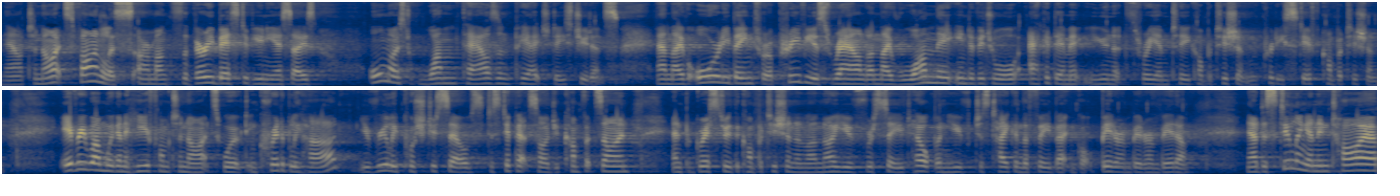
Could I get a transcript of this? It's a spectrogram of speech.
Now, tonight's finalists are amongst the very best of UniSA's almost 1,000 PhD students, and they've already been through a previous round and they've won their individual academic unit 3MT competition, pretty stiff competition. Everyone we're going to hear from tonight's worked incredibly hard. You've really pushed yourselves to step outside your comfort zone and progress through the competition, and I know you've received help and you've just taken the feedback and got better and better and better. Now, distilling an entire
